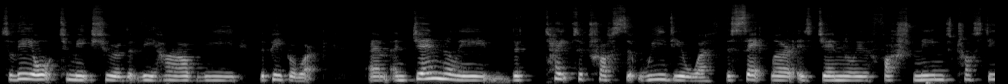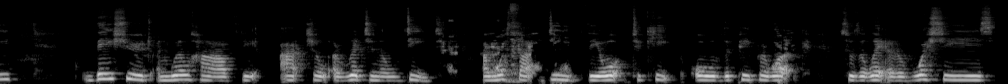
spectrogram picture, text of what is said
So they ought to make sure that they have the the paperwork. Um, and generally, the types of trusts that we deal with, the settlor is generally the first named trustee they should and will have the actual original deed. And with that deed, they ought to keep all of the paperwork. So the letter of wishes,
